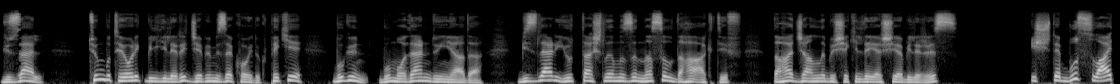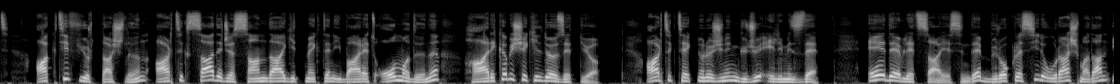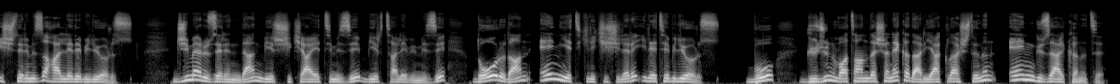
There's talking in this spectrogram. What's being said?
Güzel. Tüm bu teorik bilgileri cebimize koyduk. Peki bugün bu modern dünyada bizler yurttaşlığımızı nasıl daha aktif, daha canlı bir şekilde yaşayabiliriz? İşte bu slide aktif yurttaşlığın artık sadece sandığa gitmekten ibaret olmadığını harika bir şekilde özetliyor. Artık teknolojinin gücü elimizde. E-Devlet sayesinde bürokrasiyle uğraşmadan işlerimizi halledebiliyoruz. CİMER üzerinden bir şikayetimizi, bir talebimizi doğrudan en yetkili kişilere iletebiliyoruz. Bu, gücün vatandaşa ne kadar yaklaştığının en güzel kanıtı.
